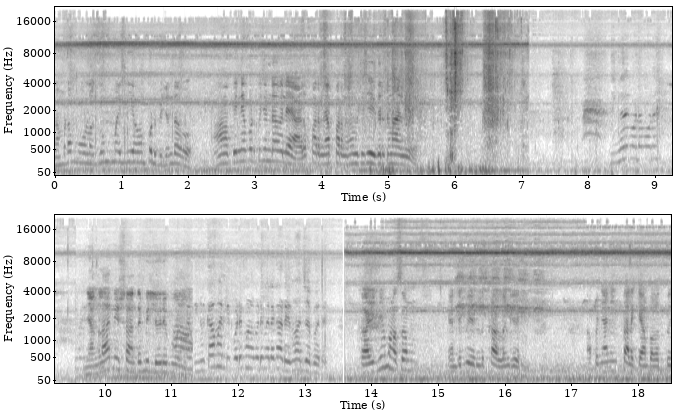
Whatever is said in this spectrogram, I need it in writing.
നമ്മുടെ മുളകും മല്ലി അവൻ പൊടിപ്പിച്ചിണ്ടാവോ ആ പിന്നെ പഠിപ്പിച്ചിട്ടുണ്ടാവില്ലേ ആൾ പറഞ്ഞാ പറഞ്ഞ നമുക്ക് ചെയ്തെടുക്കണല്ലേ ഞങ്ങൾ ആ നിഷാന്റെ മില്ല് വരെ പോയി. നിങ്ങൾക്ക് ആ മല്ലിപ്പൊടി മുളകുപൊടി മേലെ കടയിൽ നിന്ന് വാങ്ങിച്ചാൽ പോരെ? കഴിഞ്ഞ മാസം എന്റെ പേരിൽ കള്ളം കയറി അപ്പം ഞാൻ ഈ തലയ്ക്കാൻ ഭാഗത്ത്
